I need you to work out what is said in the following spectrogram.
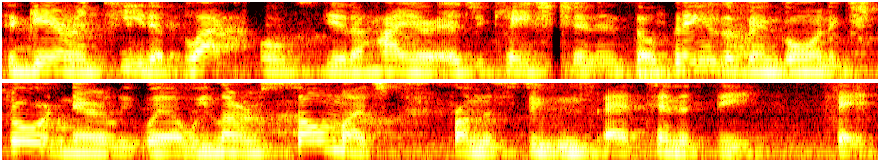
to guarantee that black folks get a higher education. And so things have been going extraordinarily well. We learned so much from the students at Tennessee State.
